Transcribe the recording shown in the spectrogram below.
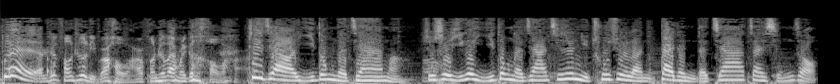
对，本身房车里边好玩，房车外面更好玩。这叫移动的家嘛，就是一个移动的家。其实你出去了，你带着你的家在行走，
